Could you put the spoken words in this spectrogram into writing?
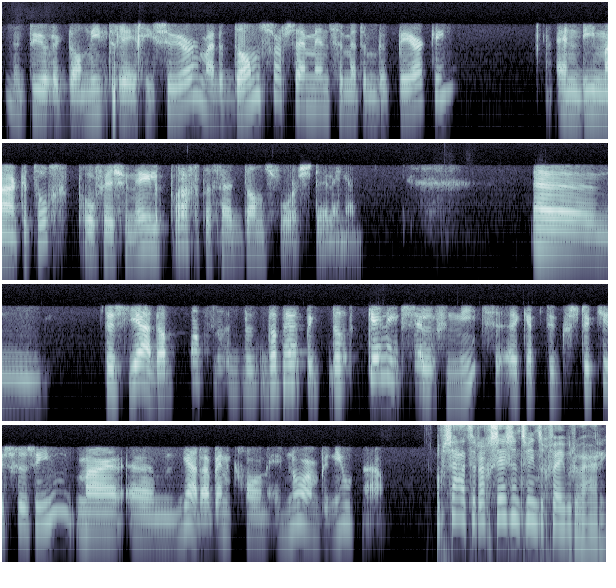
Natuurlijk dan niet regisseur, maar de dansers zijn mensen met een beperking. En die maken toch professionele, prachtige dansvoorstellingen. Uh, dus ja, dat, dat, dat, heb ik, dat ken ik zelf niet. Ik heb natuurlijk stukjes gezien, maar um, ja, daar ben ik gewoon enorm benieuwd naar. Op zaterdag 26 februari?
